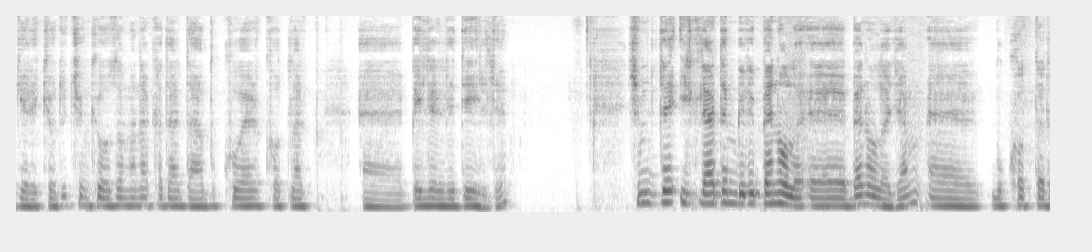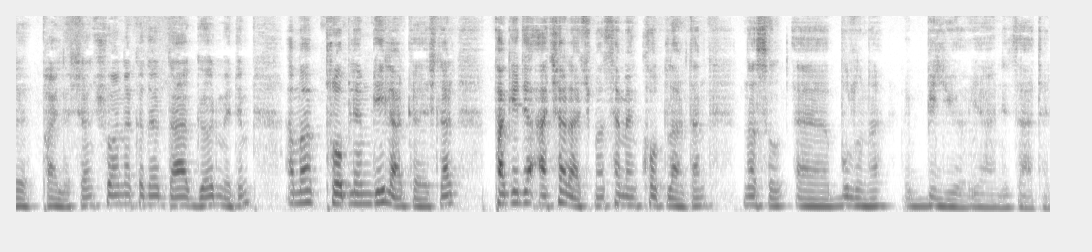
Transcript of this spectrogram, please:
gerekiyordu. Çünkü o zamana kadar daha bu QR kodlar belirli değildi. Şimdi de ilklerden biri ben ol e, ben olacağım e, bu kodları paylaşan. Şu ana kadar daha görmedim ama problem değil arkadaşlar. Paketi açar açmaz hemen kodlardan nasıl e, bulunabiliyor yani zaten.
